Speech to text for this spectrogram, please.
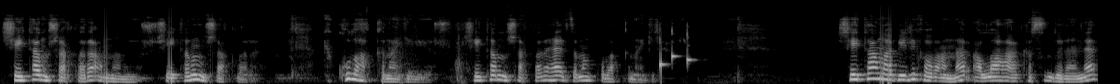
şeytan uşakları anlamıyor. Şeytanın uşakları. Kul hakkına giriyor. Şeytanın uşakları her zaman kul hakkına girer. Şeytanla birlik olanlar, Allah arkasını dönenler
